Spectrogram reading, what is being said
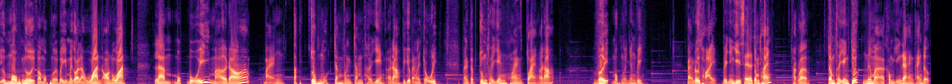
giữa một người và một người bởi vì mới gọi là one on one. Là một buổi mà ở đó bạn tập trung 100% thời gian ở đó. Ví dụ bạn là chủ đi bạn tập trung thời gian hoàn toàn ở đó với một người nhân viên. Bạn đối thoại về những gì xảy ra trong tháng hoặc là trong thời gian trước nếu mà không diễn ra hàng tháng được.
